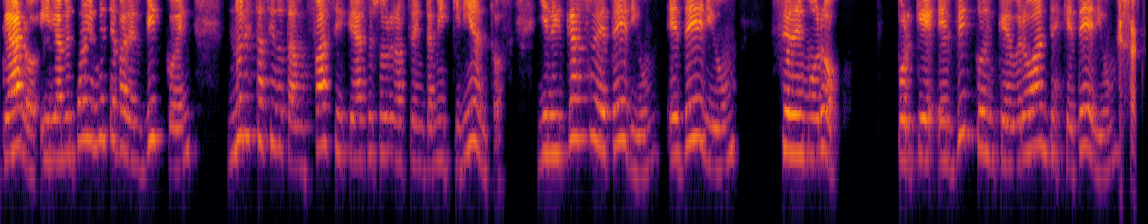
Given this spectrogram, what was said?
Claro, y lamentablemente para el Bitcoin no le está siendo tan fácil quedarse sobre los 30.500. Y en el caso de Ethereum, Ethereum se demoró porque el Bitcoin quebró antes que Ethereum. Exacto.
